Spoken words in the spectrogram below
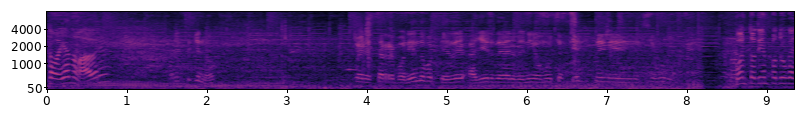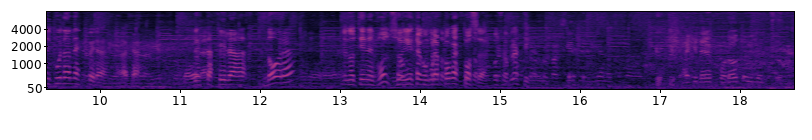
¿Todavía no abre? Parece que no. Pero está reponiendo porque de- ayer debe haber venido mucha gente, seguro. ¿Cuánto tiempo tú calculas la espera acá? De esta fila, ¿dos horas? Que no tienes bolso, viniste a comprar pocas cosas. Cosa plástica. Hay que tener poroto y lentejas.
